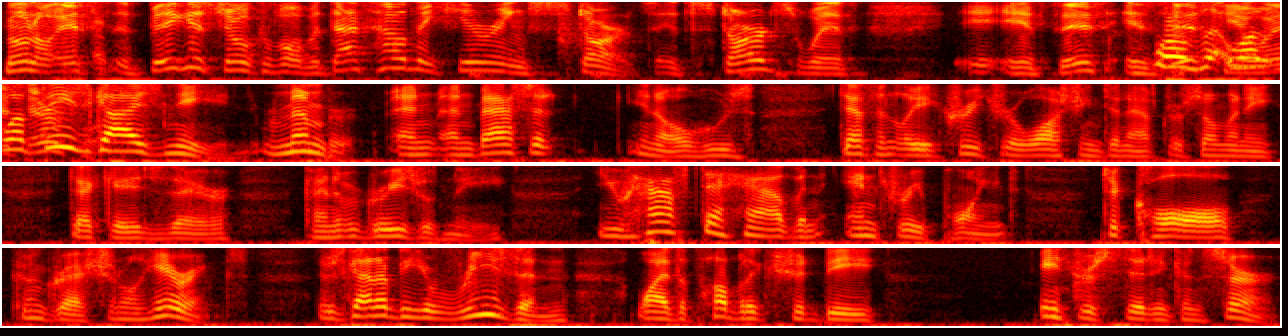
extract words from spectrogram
No, no, it's the biggest joke of all. But that's how the hearing starts. It starts with, if this is well, this the, what, what Air these Force. guys need, remember, and and Bassett, you know, who's definitely a creature of Washington after so many decades there, kind of agrees with me. You have to have an entry point to call congressional hearings. There's got to be a reason why the public should be interested and concerned.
